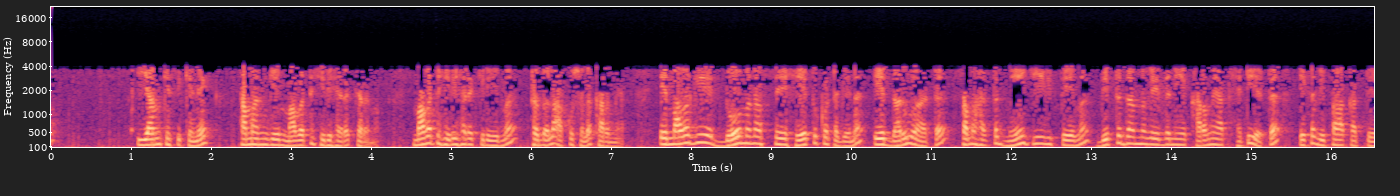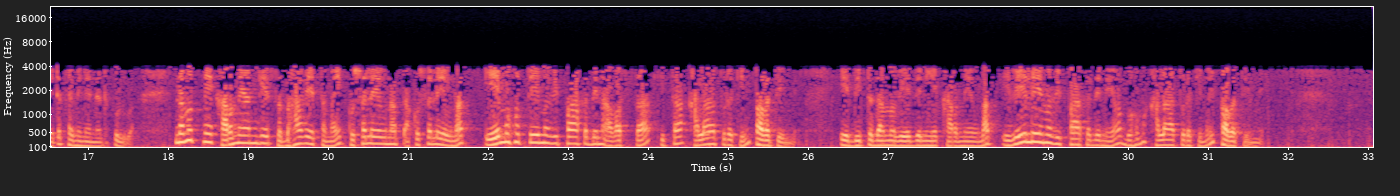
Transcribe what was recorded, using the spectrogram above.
යම්කිසි කෙනෙක් Tamanගේ මවට හිරිහැර කරනවා. මවට හිරිහැර කිරීම ප්‍රබල අකුසල කර්මයක්. ඒ මවගේ දෝමනස්සේ හේතු කොටගෙන ඒ දරුවාට සමහරට මේ ජීවිතේම ਦਿੱත්ත ධම්ම වේදනීය කර්මයක් හැටියට ඒක විපාකත්වයට පැමිණෙන්නට පුළුවන්. නමුත් මේ කර්මයන්ගේ ස්වභාවය තමයි කුසලයේ වුණත් අකුසලයේ වුණත් ඒ මොහොතේම විපාක දෙන අවස්ථා ඉතා කලාතුරකින් පවතින්නේ. ඒ ਦਿੱත්ත ධම්ම වේදනීය කර්මය වුණත් ඒ වෙලේම විපාක දෙන ඒවා බොහොම කලාතුරකින්යි පවතින්නේ.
